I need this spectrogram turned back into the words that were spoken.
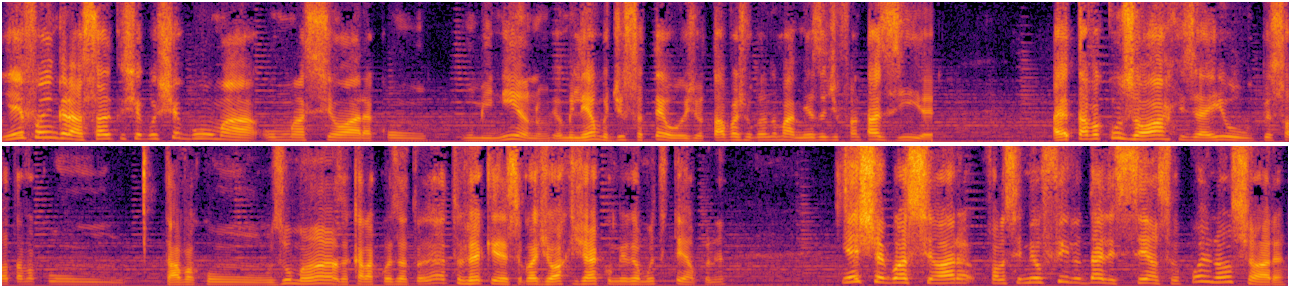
E aí foi engraçado que chegou, chegou uma, uma senhora com um menino, eu me lembro disso até hoje, eu tava jogando uma mesa de fantasia. Aí eu tava com os orcs, aí o pessoal tava com. tava com os humanos, aquela coisa toda. É, tu vê que esse negócio de orc já é comigo há muito tempo, né? E aí chegou a senhora, falou assim: meu filho, dá licença. Eu, pois não, senhora.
